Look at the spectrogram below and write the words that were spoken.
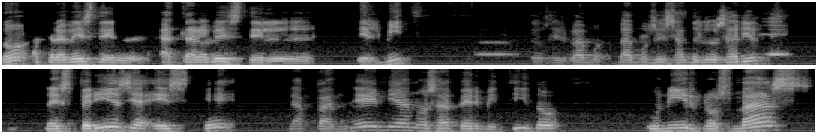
¿no? A través del, a través del, del MIT. Entonces vamos, vamos rezando el rosario. La experiencia es que la pandemia nos ha permitido unirnos más,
